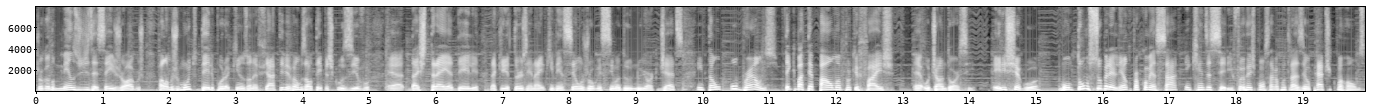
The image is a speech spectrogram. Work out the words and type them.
jogando menos de 16 jogos. Falamos muito dele por aqui no Zona FA. Teve, vamos ao tape exclusivo é, da estreia dele naquele Thursday Night que venceu um jogo em cima do New York Jets. Então, o Browns tem que bater palma porque faz é, o John Dorsey. Ele chegou, montou um super elenco para começar em Kansas City, foi o responsável por trazer o Patrick Mahomes.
